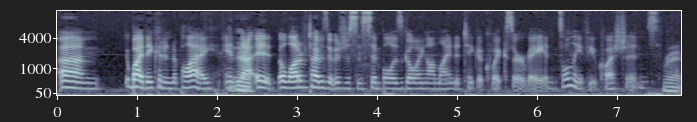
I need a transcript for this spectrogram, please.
um, why they couldn't apply and Yeah. that it, a lot of times it was just as simple as going online to take a quick survey and it's only a few questions Right.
